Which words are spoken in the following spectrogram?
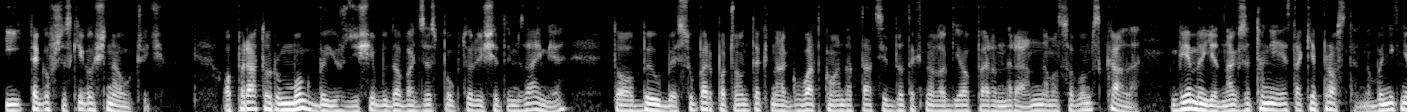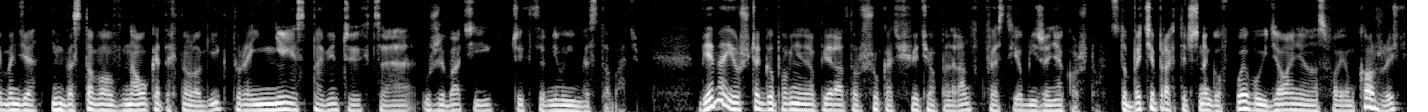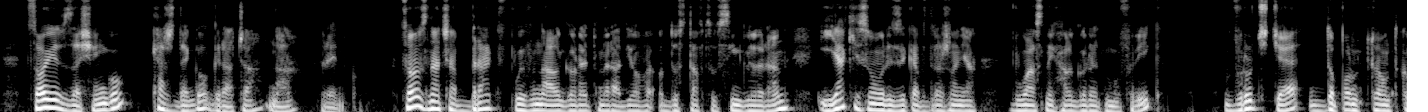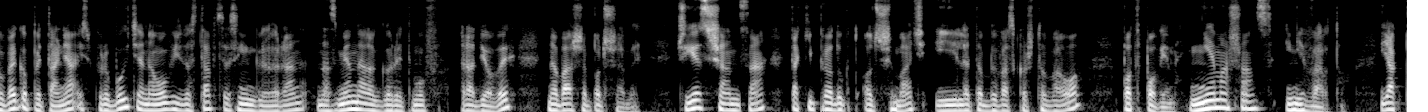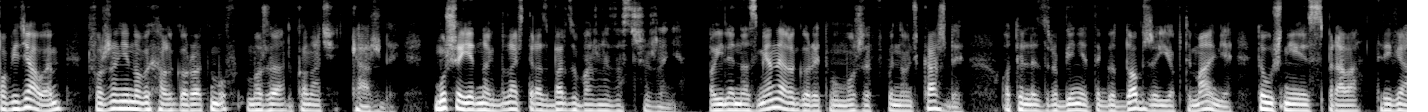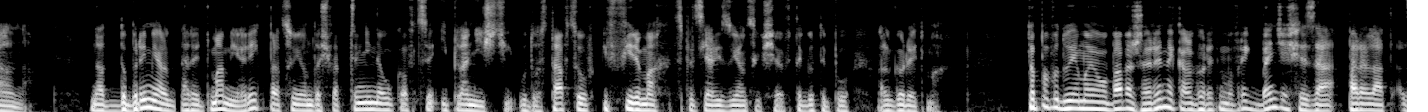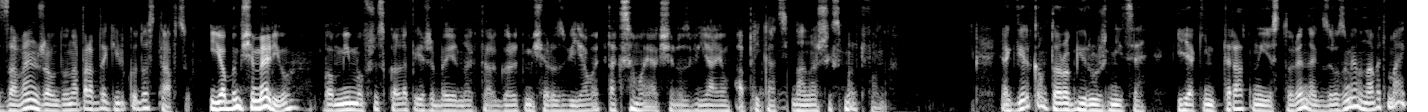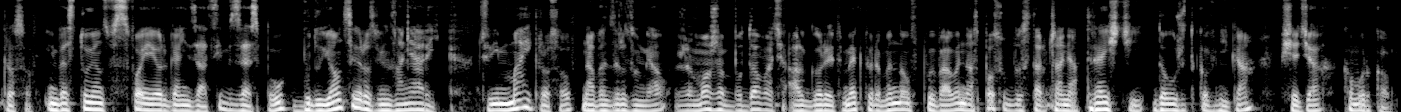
i tego wszystkiego się nauczyć. Operator mógłby już dzisiaj budować zespół, który się tym zajmie. To byłby super początek na gładką adaptację do technologii Open RAN na masową skalę. Wiemy jednak, że to nie jest takie proste, no bo nikt nie będzie inwestował w naukę technologii, której nie jest pewien, czy chce używać i czy chce w nią inwestować. Wiemy już, czego powinien operator szukać w świecie Open w kwestii obniżenia kosztów. Zdobycie praktycznego wpływu i działania na swoją korzyść, co jest w zasięgu każdego gracza na rynku. Co oznacza brak wpływu na algorytmy radiowe od dostawców single run i jakie są ryzyka wdrażania własnych algorytmów RIG? Wróćcie do początkowego pytania i spróbujcie namówić dostawcę single run na zmianę algorytmów radiowych na Wasze potrzeby. Czy jest szansa taki produkt otrzymać i ile to by Was kosztowało? Podpowiem, nie ma szans i nie warto. Jak powiedziałem, tworzenie nowych algorytmów może dokonać każdy. Muszę jednak dodać teraz bardzo ważne zastrzeżenie. O ile na zmianę algorytmu może wpłynąć każdy, o tyle zrobienie tego dobrze i optymalnie to już nie jest sprawa trywialna. Nad dobrymi algorytmami RIG pracują doświadczeni naukowcy i planiści u dostawców i w firmach specjalizujących się w tego typu algorytmach. To powoduje moją obawę, że rynek algorytmów RIG będzie się za parę lat zawężał do naprawdę kilku dostawców. I obym się mylił, bo mimo wszystko lepiej, żeby jednak te algorytmy się rozwijały, tak samo jak się rozwijają aplikacje na naszych smartfonach. Jak wielką to robi różnicę i jak intratny jest to rynek, zrozumiał nawet Microsoft, inwestując w swojej organizacji w zespół budujący rozwiązania RIG. Czyli Microsoft nawet zrozumiał, że może budować algorytmy, które będą wpływały na sposób dostarczania treści do użytkownika w sieciach komórkowych.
